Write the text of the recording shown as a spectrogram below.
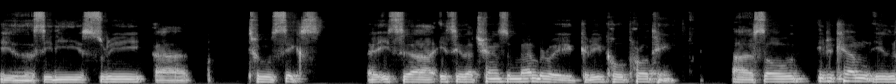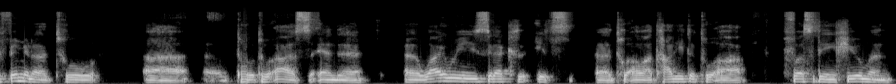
is CD326. it's it's a transmembrane glycoprotein. Uh, so EpCAM is familiar to uh, to, to us, and uh, uh, why we select it uh, to our target to our first in human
